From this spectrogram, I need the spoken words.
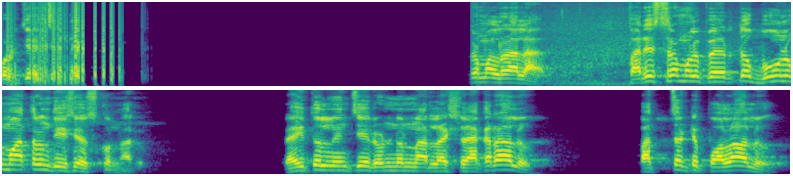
పొడి చేసింది. పరిశ్రమలు రాలా. పరిశ్రమల పేరుతో భూములు మాత్రం తీసేసుకున్నారు. రైతుల నుంచి రెండున్నర లక్షల ఎకరాలు పచ్చటి పొలాలు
